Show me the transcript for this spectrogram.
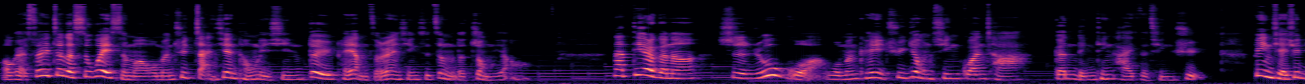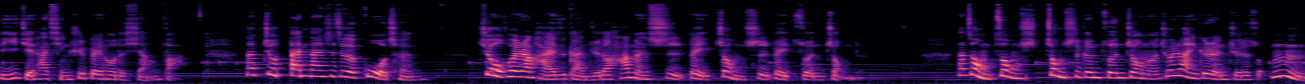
OK，所以这个是为什么我们去展现同理心，对于培养责任心是这么的重要。那第二个呢，是如果我们可以去用心观察跟聆听孩子的情绪，并且去理解他情绪背后的想法。那就单单是这个过程，就会让孩子感觉到他们是被重视、被尊重的。那这种重视、重视跟尊重呢，就会让一个人觉得说：“嗯，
